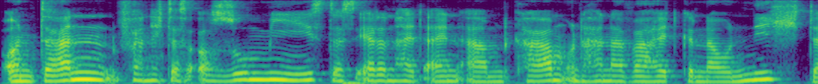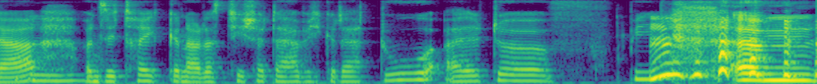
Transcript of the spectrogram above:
und dann fand ich das auch so mies, dass er dann halt einen Abend kam und Hannah war halt genau nicht da. Mhm. Und sie trägt genau das T-Shirt. Da habe ich gedacht, du alte Fuppi. ähm,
